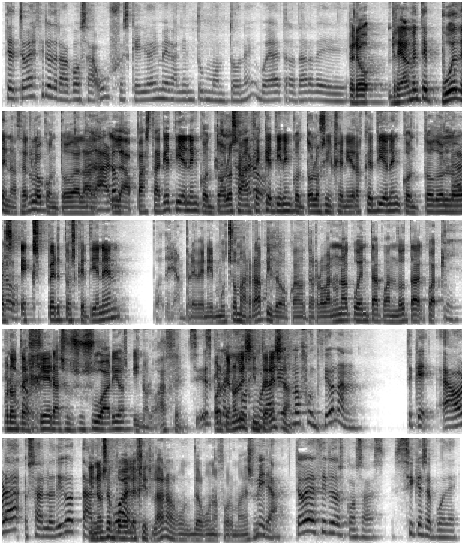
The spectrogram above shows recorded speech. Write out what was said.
Te, te voy a decir otra cosa. Uf, es que yo ahí me caliento un montón, ¿eh? Voy a tratar de... Pero realmente pueden hacerlo con toda la, Claro. la pasta que tienen, con todos los avances que tienen, con todos los ingenieros que tienen, con todos los expertos que tienen. Podrían prevenir mucho más rápido cuando te roban una cuenta, cuando tal, cua- Claro. proteger a sus usuarios y no lo hacen. Sí, es que porque no les interesa. no funcionan. Que ahora, o sea, lo digo tal y no se puede legislar de alguna forma eso. Mira, te voy a decir dos cosas. Sí que se puede.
